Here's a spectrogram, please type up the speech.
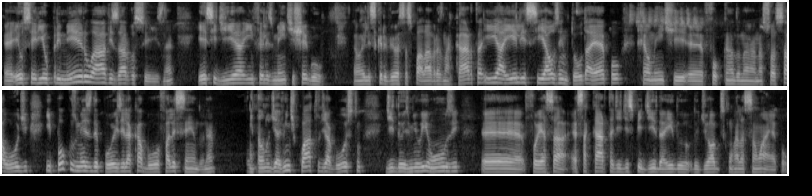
é, eu seria o primeiro a avisar vocês. Né? Esse dia, infelizmente, chegou. Então ele escreveu essas palavras na carta e aí ele se ausentou da Apple, realmente é, focando na, na sua saúde, e poucos meses depois ele acabou falecendo. Né? Então, no dia 24 de agosto de 2011, é, foi essa, essa carta de despedida aí do, do Jobs com relação à Apple.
